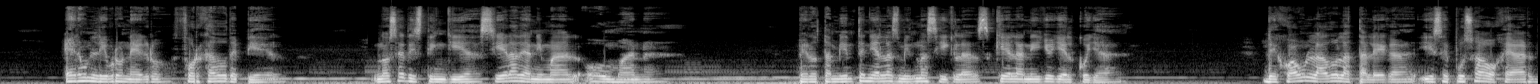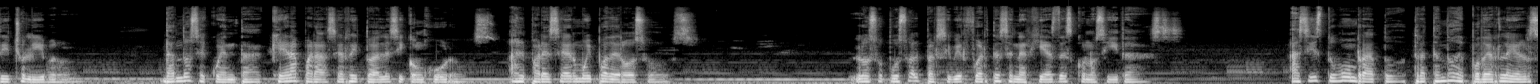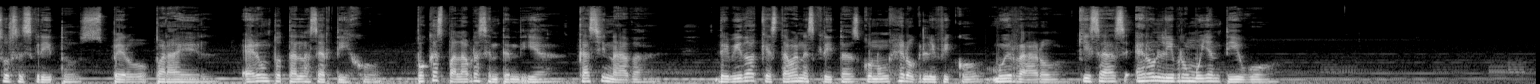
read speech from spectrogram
era un libro negro forjado de piel. No se distinguía si era de animal o humana, pero también tenía las mismas siglas que el anillo y el collar. Dejó a un lado la talega y se puso a hojear dicho libro, dándose cuenta que era para hacer rituales y conjuros, al parecer muy poderosos los opuso al percibir fuertes energías desconocidas. Así estuvo un rato tratando de poder leer sus escritos, pero para él era un total acertijo. Pocas palabras entendía, casi nada, debido a que estaban escritas con un jeroglífico muy raro. Quizás era un libro muy antiguo.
